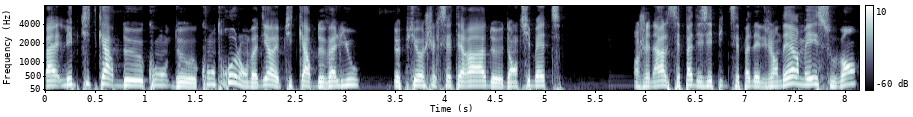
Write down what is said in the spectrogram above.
bah, les petites cartes de, de contrôle, on va dire, les petites cartes de value, de pioche, etc., d'anti-bet, en général, c'est pas des épiques, c'est pas des légendaires, mais souvent,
